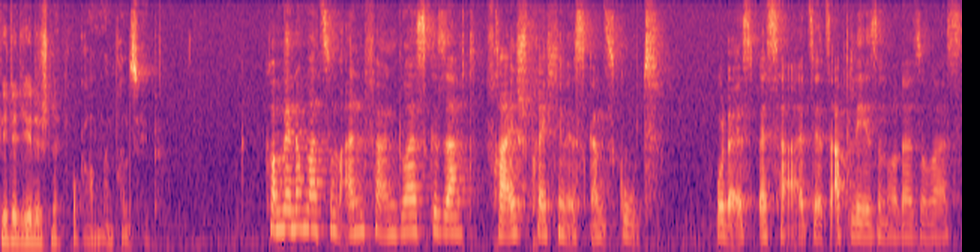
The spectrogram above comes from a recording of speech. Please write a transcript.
Bietet jedes Schnittprogramm im Prinzip. Kommen wir nochmal zum Anfang. Du hast gesagt, Freisprechen ist ganz gut oder ist besser als jetzt ablesen oder sowas.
